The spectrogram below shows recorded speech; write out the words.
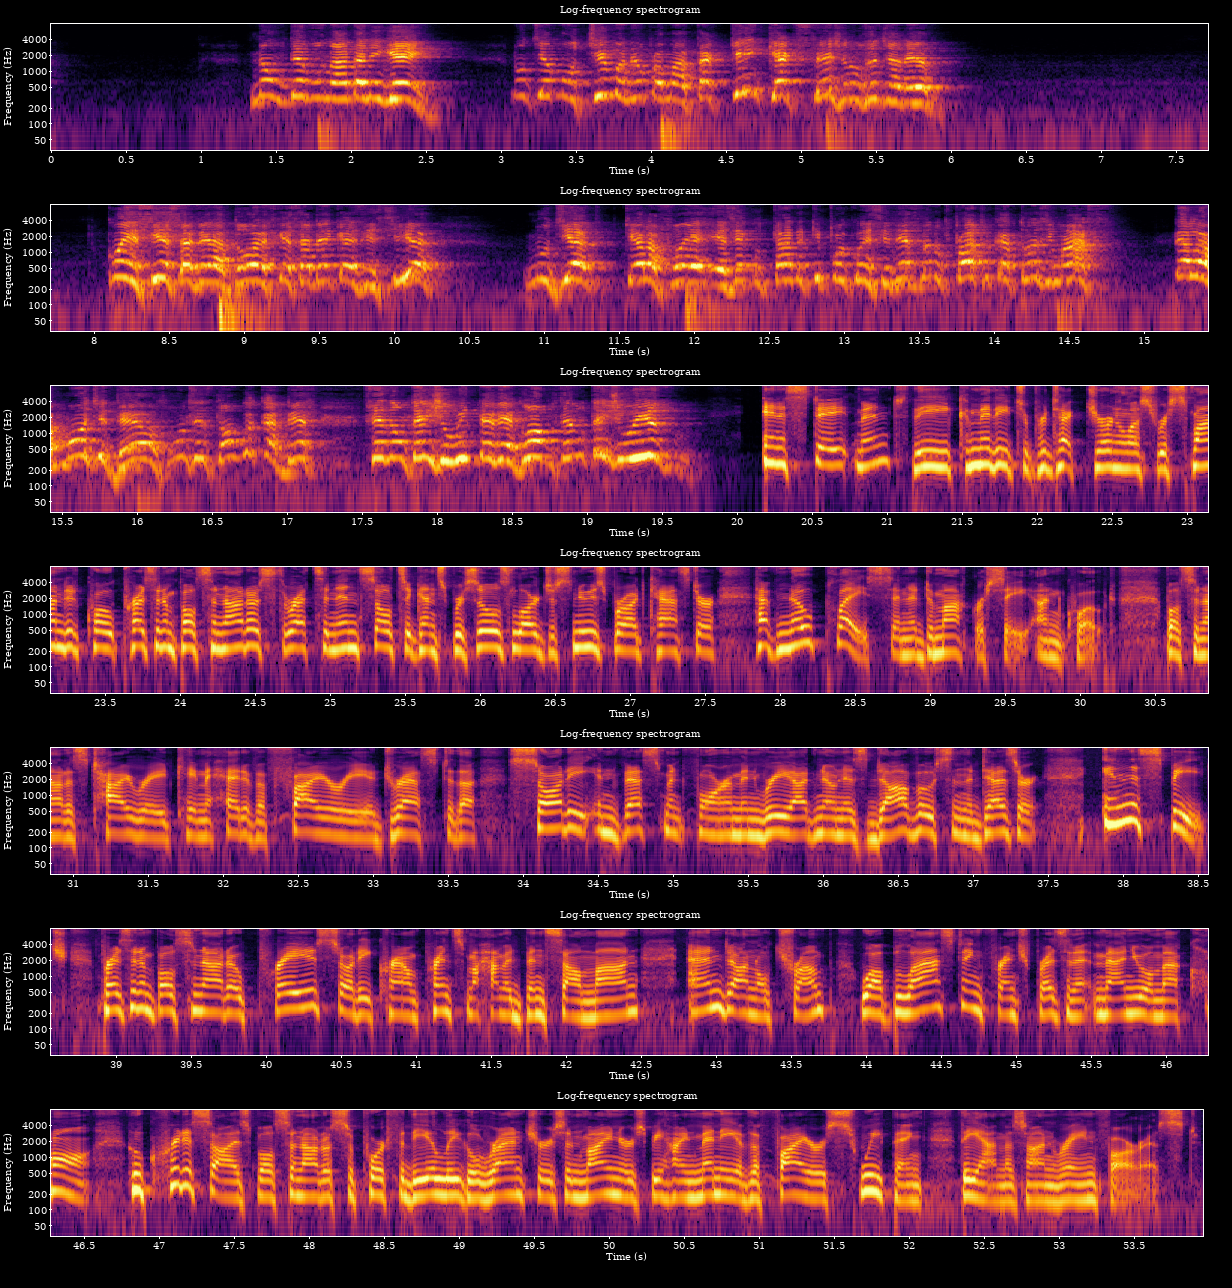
Não devo nada a ninguém. Não tinha motivo nenhum para matar quem quer que seja no Rio de Janeiro. Conheci essa vereadora, fiquei sabendo que ela existia no dia que ela foi executada, que por coincidência foi no próprio 14 de março. Pelo amor de Deus, onde vocês estão com a cabeça? Vocês não têm juízo, TV Globo, vocês não têm juízo. In a statement, the Committee to Protect Journalists responded, quote, President Bolsonaro's threats and insults against Brazil's largest news broadcaster have no place in a democracy, unquote. Bolsonaro's tirade came ahead of a fiery address to the Saudi Investment Forum in Riyadh known as Davos in the Desert. In the speech, President Bolsonaro praised Saudi Crown Prince Mohammed bin Salman and Donald Trump while blasting French President Emmanuel Macron, who criticized Bolsonaro's support for the illegal ranchers and miners behind many of the fires sweeping the Amazon rainforest.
